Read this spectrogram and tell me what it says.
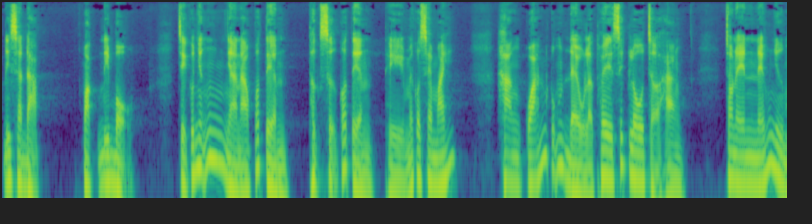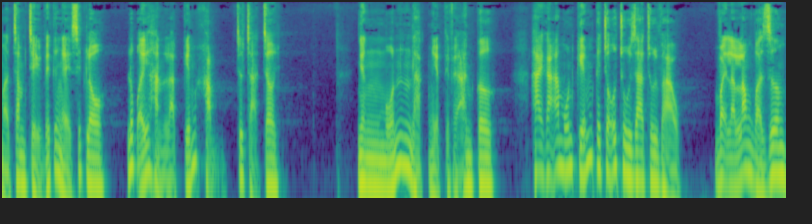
đi xe đạp hoặc đi bộ. Chỉ có những nhà nào có tiền, thực sự có tiền thì mới có xe máy. Hàng quán cũng đều là thuê xích lô chở hàng. Cho nên nếu như mà chăm chỉ với cái nghề xích lô, lúc ấy hẳn là kiếm khẩm chứ chả chơi. Nhưng muốn lạc nghiệp thì phải ăn cơ Hai gã muốn kiếm cái chỗ chui ra chui vào Vậy là Long và Dương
